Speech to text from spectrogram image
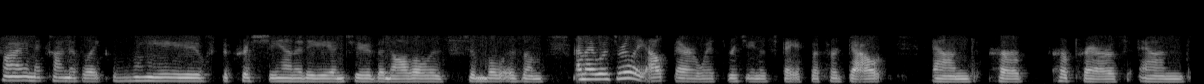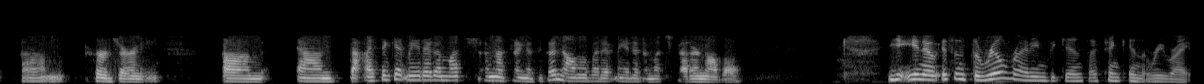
trying to kind of like weave the Christianity into the novel as symbolism. And I was really out there with Regina's faith, with her doubt and her her prayers and um, her journey. Um, and that, I think it made it a much, I'm not saying it's a good novel, but it made it a much better novel. You, you know, isn't the real writing begins, I think, in the rewrites.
